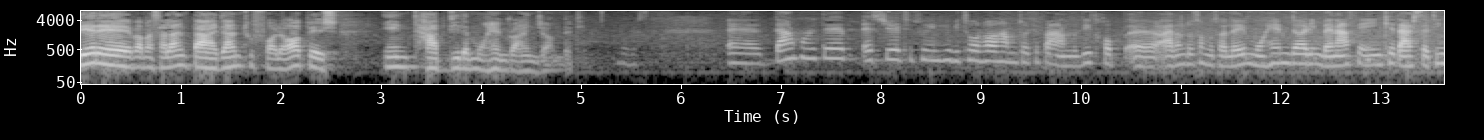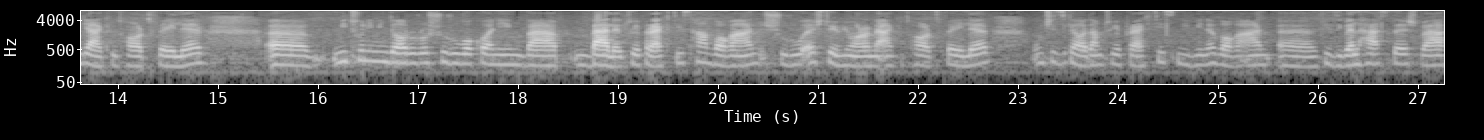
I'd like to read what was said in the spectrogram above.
بره و مثلا بعدا تو follow-up ش این تبدیل مهم رو انجام بدیم. در مورد SGLT2 inhibitor ها همونطور که فرمودید خب الان دو تا مطالعه مهم داریم به نفع اینکه در setting acute heart failure می‌تونیم این دارو رو شروع بکنیم و بله توی practice هم واقعا شروعش توی بیماران acute heart failure اون چیزی که آدم توی practice می‌بینه واقعا feasible هستش و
